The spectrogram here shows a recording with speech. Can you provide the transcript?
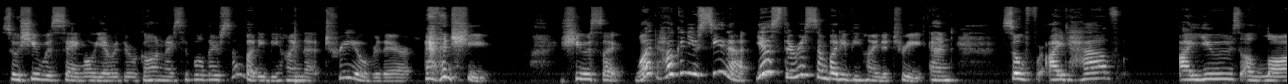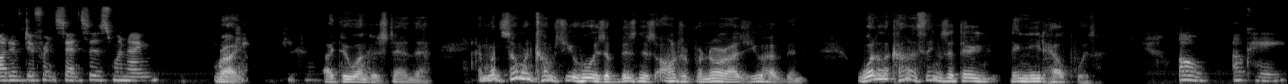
so she was saying, "Oh yeah, they were gone." And I said, "Well, there's somebody behind that tree over there." And she she was like, "What? How can you see that?" Yes, there is somebody behind a tree. And so for, I'd have I use a lot of different senses when I'm Right. I do understand that. And when someone comes to you who is a business entrepreneur, as you have been, what are the kind of things that they they need help with? Oh, okay.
